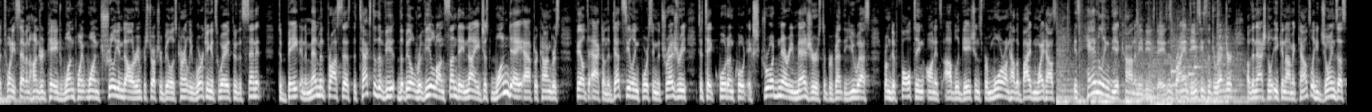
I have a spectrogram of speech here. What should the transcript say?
The 2,700 page, $1.1 trillion infrastructure bill is currently working its way through the Senate debate and amendment process. The text of the, the bill revealed on Sunday night, just one day after Congress failed to act on the debt ceiling, forcing the Treasury to take quote unquote extraordinary measures to prevent the U.S. from defaulting on its obligations. For more on how the Biden White House is handling the economy these days is Brian Deese. He's the director of the National Economic Council. He joins us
